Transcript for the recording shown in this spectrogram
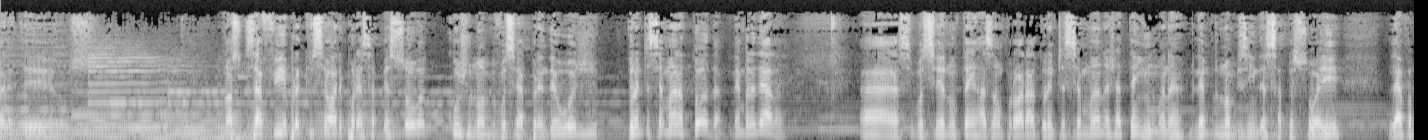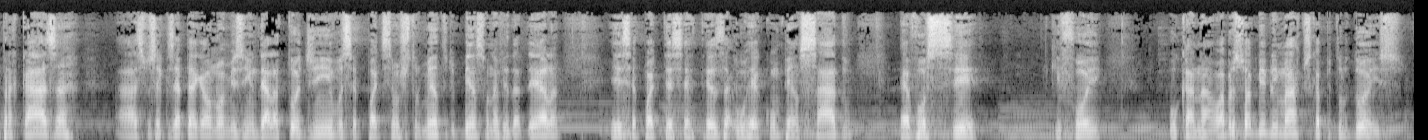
Glória a Deus. Nosso desafio é para que você ore por essa pessoa cujo nome você aprendeu hoje durante a semana toda. Lembra dela? Ah, se você não tem razão para orar durante a semana, já tem uma, né? Lembra o nomezinho dessa pessoa aí? Leva para casa. Ah, se você quiser pegar o nomezinho dela todinho, você pode ser um instrumento de bênção na vida dela. E você pode ter certeza, o recompensado é você que foi o canal. Abra sua Bíblia em Marcos capítulo 2.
